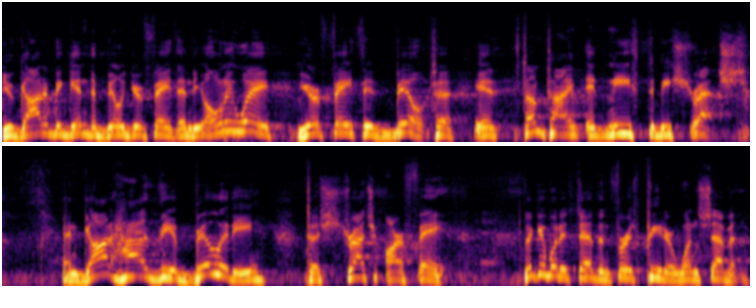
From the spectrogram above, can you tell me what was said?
You got to begin to build your faith. And the only way your faith is built uh, is sometimes it needs to be stretched. And God has the ability to stretch our faith. Look at what it says in 1 Peter 1 7.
